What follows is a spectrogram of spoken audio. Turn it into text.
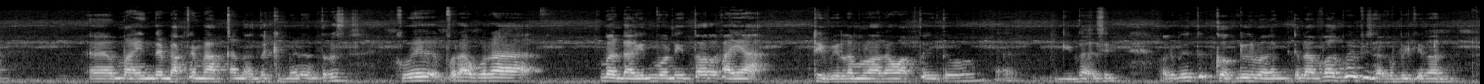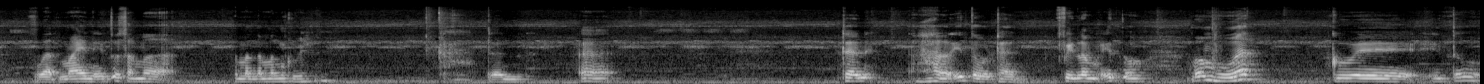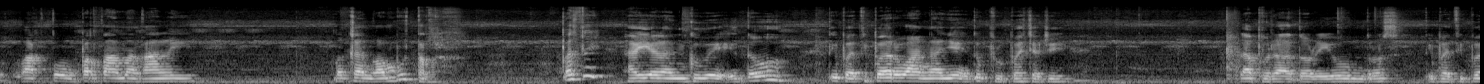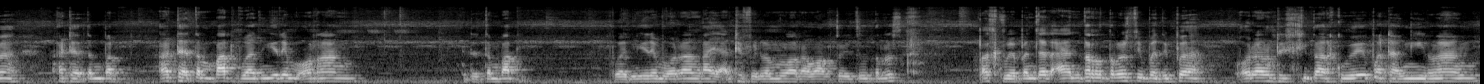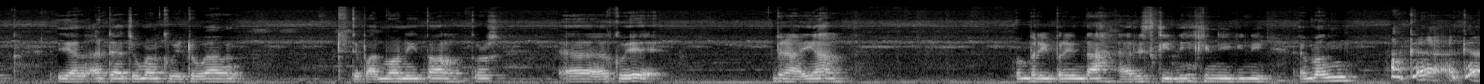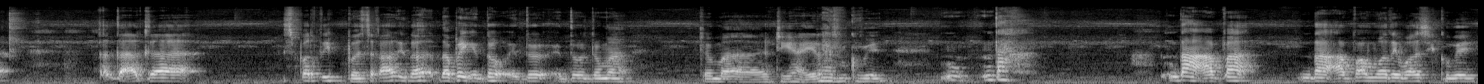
uh, main tembak-tembakan atau gimana terus gue pura-pura mandangin monitor kayak di film lara waktu itu. Gila sih. Waktu itu gokil banget. Kenapa gue bisa kepikiran buat main itu sama teman-teman gue? Dan uh, dan hal itu dan film itu membuat gue itu waktu pertama kali megang komputer. Pasti hayalan gue itu tiba-tiba ruangannya itu berubah jadi laboratorium terus tiba-tiba ada tempat ada tempat buat ngirim orang. Ada tempat buat ngirim orang kayak di film Lora waktu itu terus pas gue pencet enter terus tiba-tiba orang di sekitar gue pada ngilang. Yang ada cuma gue doang depan monitor terus uh, gue berhayal memberi perintah harus gini gini gini. Emang agak agak agak agak seperti bos sekali toh. Tapi itu itu itu cuma cuma di highland gue. Entah entah apa entah apa motivasi gue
